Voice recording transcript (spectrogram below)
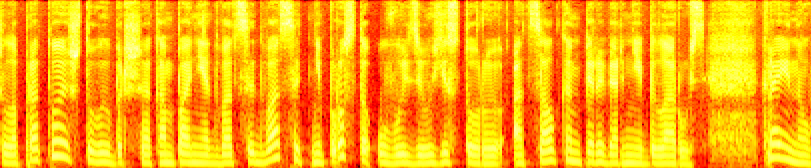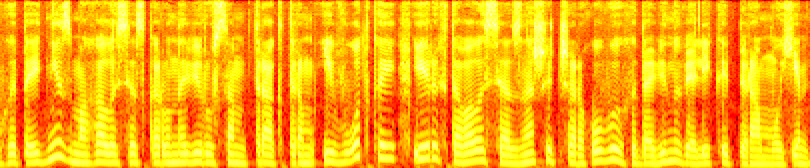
сведчыла пра тое, што выбарчая кампанія 2020 не проста увойдзе ў гісторыю, а цалкам перавярне Беларусь. Краіна ў гэтыя дні змагалася з каронавірусам трактарам і водкай і рыхтавалася адзначыць чарговую гадавіну вялікай перамогі.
